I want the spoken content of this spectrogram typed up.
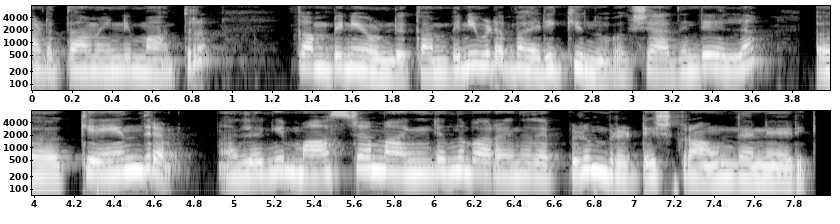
നടത്താൻ വേണ്ടി മാത്രം കമ്പനിയുണ്ട്. കമ്പനി ഇവിടെ ഭരിക്കുന്നു. പക്ഷേ അതിന്റെ എല്ലാം കേന്ദ്രം അല്ലെങ്കിൽ മാസ്റ്റർ മൈൻഡ് എന്ന് പറയുന്നത് എപ്പോഴും ബ്രിട്ടീഷ് ക്രൗൺ തന്നെയായിരിക്കും.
